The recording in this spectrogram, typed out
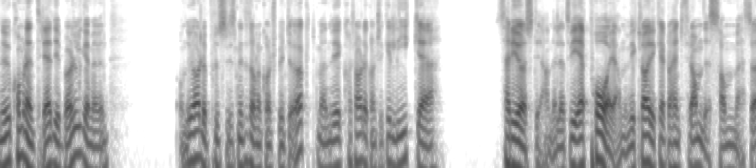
nå kommer det en tredje bølge, men og nå har det plutselig smittetallene kanskje begynt å øke, men vi tar det kanskje ikke like seriøst igjen, eller at vi er på igjen. Vi klarer ikke helt å hente fram det samme. Så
